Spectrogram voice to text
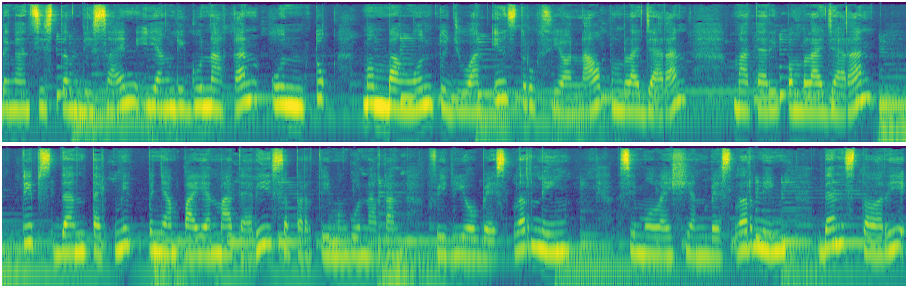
dengan sistem desain yang digunakan untuk membangun tujuan instruksional pembelajaran, materi pembelajaran, tips dan teknik penyampaian materi seperti menggunakan video based learning, simulation based learning, dan story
